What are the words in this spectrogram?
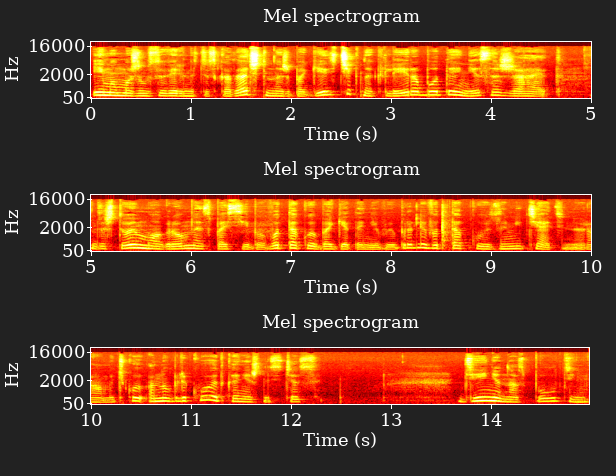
И мы можем с уверенностью сказать, что наш багетчик на клей работы не сажает. За что ему огромное спасибо. Вот такой багет они выбрали, вот такую замечательную рамочку. Оно бликует, конечно, сейчас день у нас полдень.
